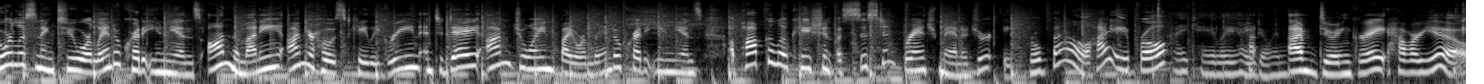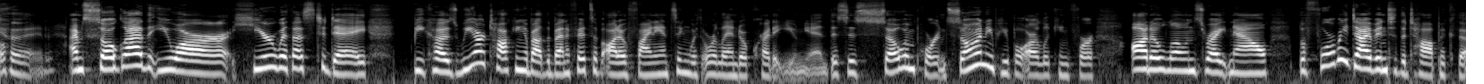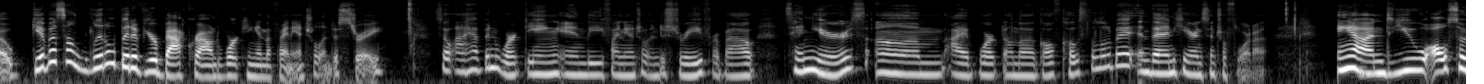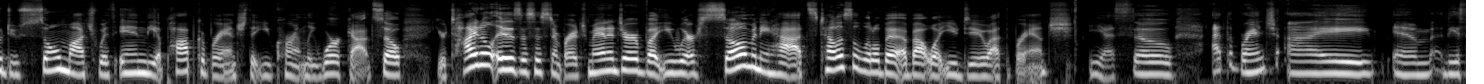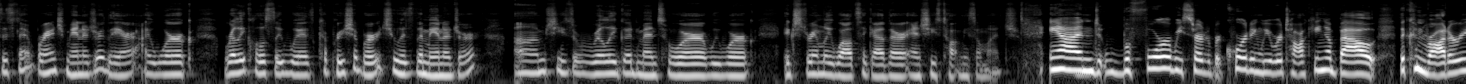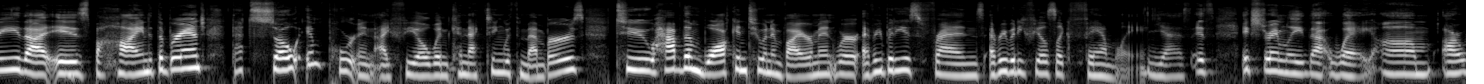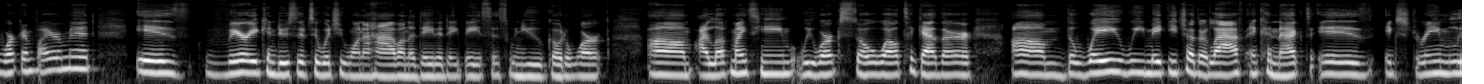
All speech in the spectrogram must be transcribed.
You're listening to Orlando Credit Union's On the Money. I'm your host, Kaylee Green, and today I'm joined by Orlando Credit Union's Apopka location assistant branch manager, April Bell. Hi, April. Hi, Kaylee. How you doing? I'm doing great. How are you? Good. I'm so glad that you are here with us today because we are talking about the benefits of auto financing with Orlando Credit Union. This is so important. So many people are looking for auto loans right now. Before we dive into the topic, though, give us a little bit of your background working in the financial industry. So I have been working in the financial industry for about 10 years. Um, I've worked on the Gulf Coast a little bit and then here in Central Florida. And you also do so much within the Apopka branch that you currently work at. So your title is assistant branch manager, but you wear so many hats. Tell us a little bit about what you do at the branch. Yes. So at the branch, I am the assistant branch manager there. I work really closely with Capricia Birch, who is the manager. Um, she's a really good mentor. We work extremely well together, and she's taught me so much. And before we started recording, we were talking about the camaraderie that is behind the branch. That's so important, I feel, when connecting with members to have them walk into an environment where everybody is friends, everybody feels like family. Yes, it's extremely that way. Um, our work environment is very conducive to what you want to have on a day to day basis when you go to work. Um, I love my team. We work so well together. Um, the way we make each other laugh and connect is extremely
